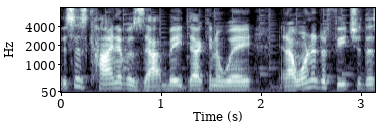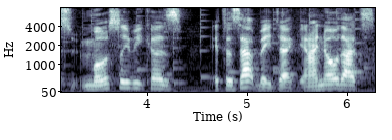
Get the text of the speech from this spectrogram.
this is kind of a zap bait deck in a way, and I wanted to feature this mostly because it's a zap bait deck, and I know that's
